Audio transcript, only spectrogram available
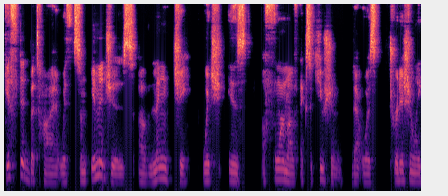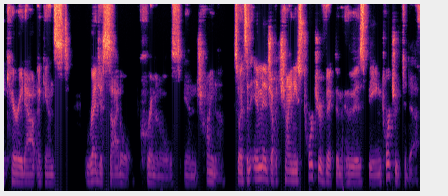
gifted Bataille with some images of lingchi, which is a form of execution that was traditionally carried out against regicidal criminals in China. So it's an image of a Chinese torture victim who is being tortured to death.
